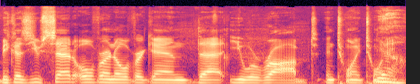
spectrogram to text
because you said over and over again that you were robbed in 2020. Yeah,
